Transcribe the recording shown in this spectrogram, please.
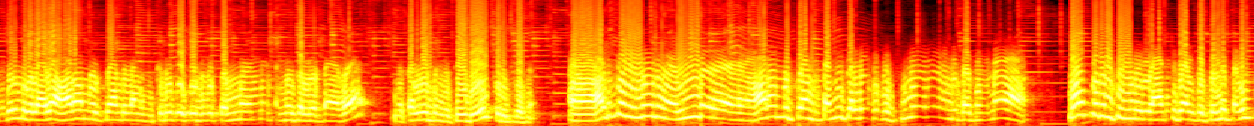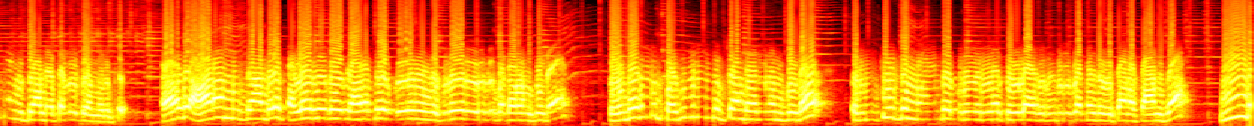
முதல் முதலாக ஆறாம் நூற்றாண்டு நமக்கு கிடைக்கக்கூடிய தொன்மையான தமிழ் கல்வெட்டாக இந்த கல்வெட்டு இந்த செய்தியை குறிப்பிடுது அடுத்தது இன்னொன்னு இந்த ஆறாம் நூற்றாண்டு தமிழ் கல்வெட்டுக்கு கீழே வந்து பார்த்தீங்கன்னா கோபுரம் சிம்மனுடைய ஆட்சி காலத்துக்கு வந்து பதினெட்டாம் நூற்றாண்டு கல்வெட்டு ஒன்று இருக்கு. அதாவது ஆறாம் நூற்றாண்டுல பல்லவர்களுடைய காலத்தில் குழுவில் இந்த குழுவில் ஈடுபட்டவன் கூட தொடர்ந்து பதிமூணாம் நூற்றாண்டு வரையிலும் கூட முக்கியத்துவம் வாய்ந்த குழுவர்களா தொழிலாக இருந்திருக்கிறதுக்கான சான்றா இந்த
